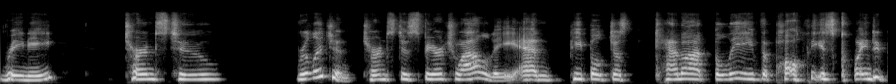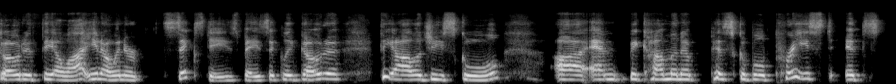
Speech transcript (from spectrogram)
Renee, turns to religion, turns to spirituality, and people just cannot believe that Pauli is going to go to theology, you know, in her 60s, basically, go to theology school uh, and become an Episcopal priest. It's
